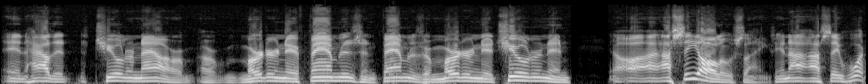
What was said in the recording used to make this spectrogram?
and how the children now are, are murdering their families and families are murdering their children, and I, I see all those things, and I, I say, what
